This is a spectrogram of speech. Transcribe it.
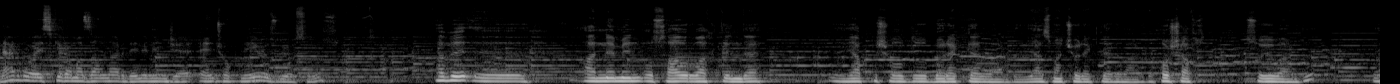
Nerede o eski Ramazanlar denilince en çok neyi özlüyorsunuz? Tabii e, annemin o sahur vaktinde e, yapmış olduğu börekler vardı, yazma çörekleri vardı, hoşaf suyu vardı. E,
